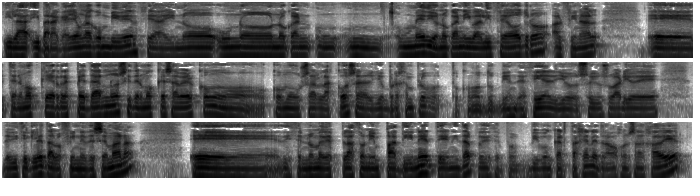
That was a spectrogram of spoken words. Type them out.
Y, la, y para que haya una convivencia y no uno no can- un, un- medio no canibalice a otro, al final eh, tenemos que respetarnos y tenemos que saber cómo, cómo usar las cosas. Yo, por ejemplo, pues como tú bien decías, yo soy usuario de, de bicicleta los fines de semana. Eh, dices, no me desplazo ni en patinete ni tal, pues dices, pues vivo en Cartagena y trabajo en San Javier.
